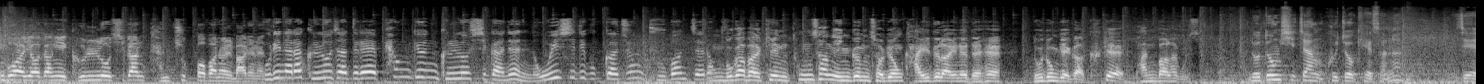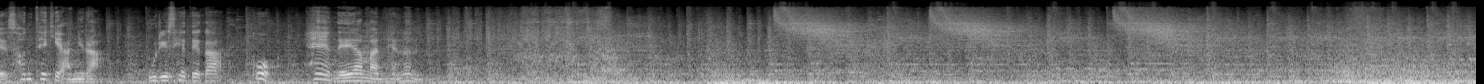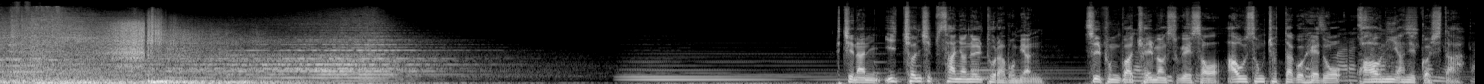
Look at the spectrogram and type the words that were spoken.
정부와 여당이 근로시간 단축 법안을 마련했습니다. 우리나라 근로자들의 평균 근로 시간은 OECD 국가 중 두 번째로 정부가 밝힌 통상임금 적용 가이드라인에 대해 노동계가 크게 반발하고 있습니다. 노동시장 구조 개선은 이제 선택이 아니라 우리 세대가 꼭 해내야만 하는 지난 2014년을 돌아보면 슬픔과 절망 속에서 아우성쳤다고 해도 과언이 아닐 것이다.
